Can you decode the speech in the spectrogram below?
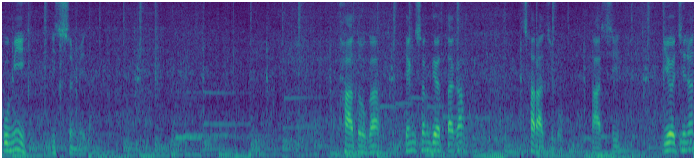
꿈이 있습니다. 파도가 형성되었다가 사라지고 다시 이어지는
